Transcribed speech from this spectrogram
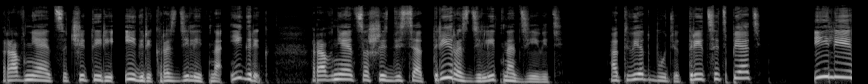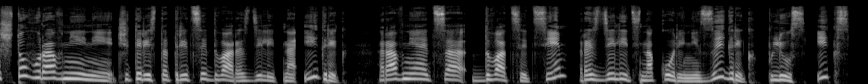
равняется 4y разделить на y равняется 63 разделить на 9? Ответ будет 35. Или что в уравнении 432 разделить на y равняется 27 разделить на корень из y плюс x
